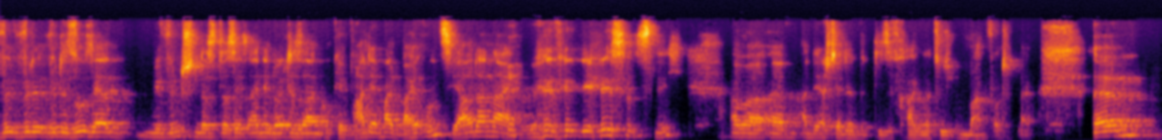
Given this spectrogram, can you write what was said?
würde, würde so sehr mir wünschen, dass, dass jetzt einige Leute sagen, okay, war der mal bei uns, ja oder nein? Wir, wir, wissen es nicht. Aber ähm, an der Stelle wird diese Frage natürlich unbeantwortet bleiben. Ähm,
